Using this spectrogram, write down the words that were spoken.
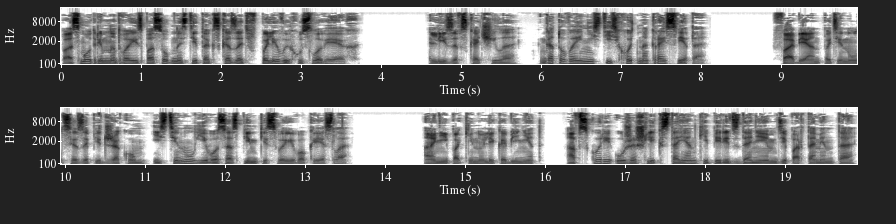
Посмотрим на твои способности, так сказать, в полевых условиях». Лиза вскочила, готовая нестись хоть на край света. Фабиан потянулся за пиджаком и стянул его со спинки своего кресла. Они покинули кабинет, а вскоре уже шли к стоянке перед зданием департамента,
